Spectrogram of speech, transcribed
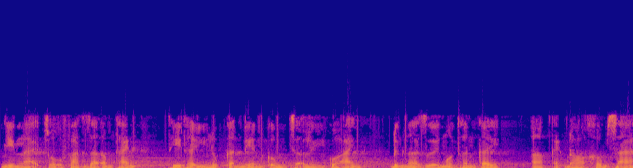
nhìn lại chỗ phát ra âm thanh thì thấy Lục Cẩn Niên cùng trợ lý của anh đứng ở dưới một thân cây ở cách đó không xa.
